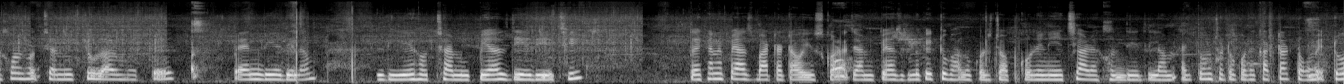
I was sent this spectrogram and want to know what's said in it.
এখন হচ্ছে আমি চুলার মধ্যে প্যান দিয়ে দিলাম। দিয়ে হচ্ছে আমি পেঁয়াজ দিয়ে দিয়েছি। তো এখানে পেঁয়াজ বাটাটাও ইউজ করা যায়। আমি পেঁয়াজগুলোকে একটু ভালো করে চপ করে নিয়েছি আর এখন দিয়ে দিলাম একদম ছোট করে কাটা টমেটো।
